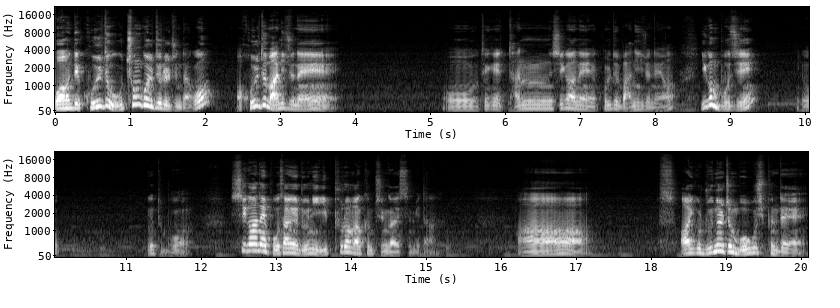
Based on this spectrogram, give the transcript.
와 근데 골드 5천 골드를 준다고? 아 골드 많이 주네 오 되게 단시간에 골드 많이 주네요 이건 뭐지? 이거 이건 또 뭐? 시간의 보상의 룬이 2%만큼 증가했습니다 아... 아 이거 룬을 좀 모으고 싶은데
